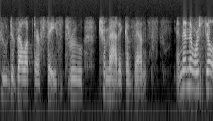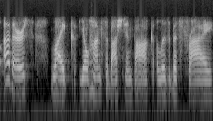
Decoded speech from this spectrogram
who developed their faith through traumatic events. And then there were still others like Johann Sebastian Bach, Elizabeth Fry,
